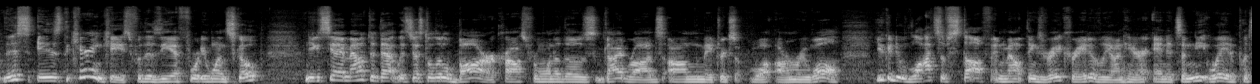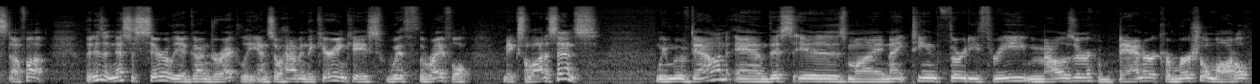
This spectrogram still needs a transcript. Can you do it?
This is the carrying case for the ZF41 scope. And you can see I mounted that with just a little bar across from one of those guide rods on the Matrix Armory wall. You can do lots of stuff and mount things very creatively on here, and it's a neat way to put stuff up that isn't necessarily a gun directly, and so having the carrying case with the rifle makes a lot of sense. We move down, and this is my 1933 Mauser Banner commercial model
